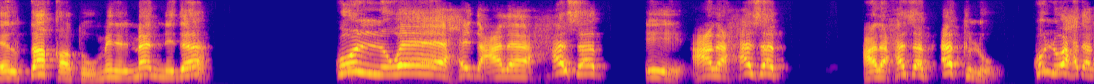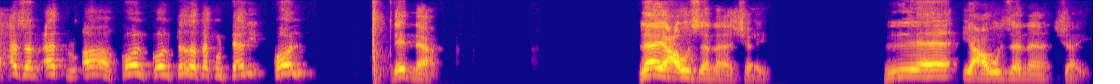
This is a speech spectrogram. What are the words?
التقطوا من المن ده كل واحد على حسب إيه؟ على حسب على حسب أكله. كل واحد على حسب أكله. آه كل كل تقدر تاكل تاني؟ كل. دي النعم لا يعوزنا شيء. لا يعوزنا شيء.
